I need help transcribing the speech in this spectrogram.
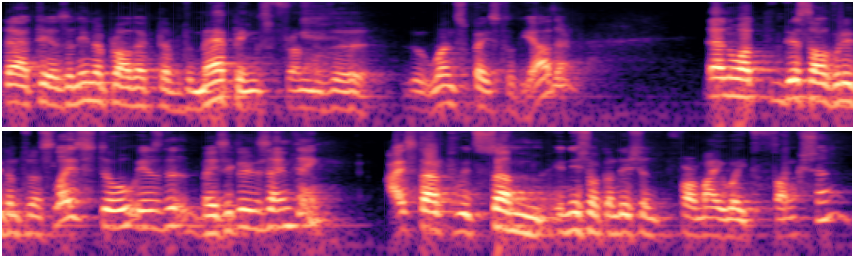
that is an inner product of the mappings from the, the one space to the other, then what this algorithm translates to is the, basically the same thing. I start with some initial condition for my weight function.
